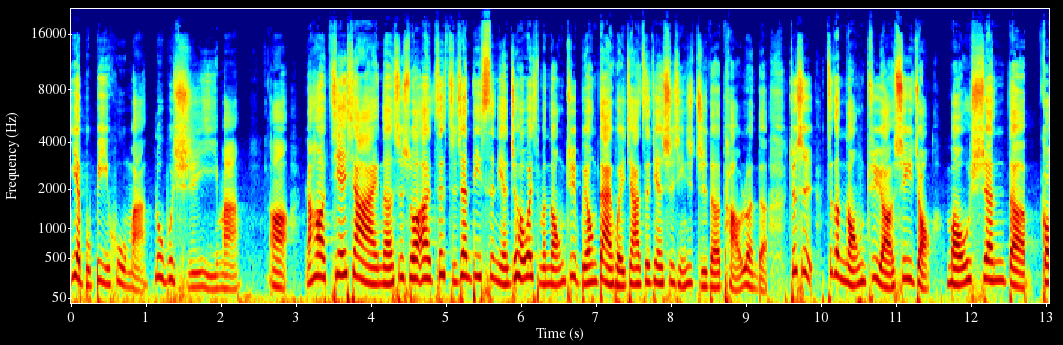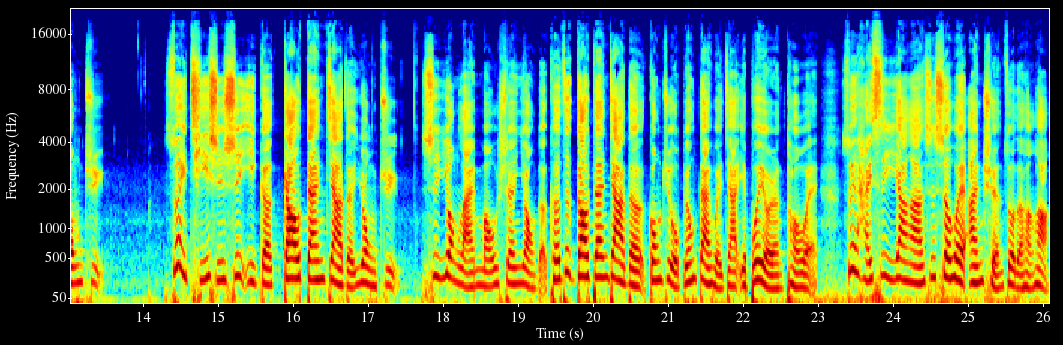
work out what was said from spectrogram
夜不闭户嘛，路不拾遗嘛。啊，然后接下来呢是说，呃，这执政第四年之后，为什么农具不用带回家？这件事情是值得讨论的。就是这个农具哦，是一种谋生的工具，所以其实是一个高单价的用具，是用来谋生用的。可这个高单价的工具，我不用带回家，也不会有人偷，诶，所以还是一样啊，是社会安全做得很好。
